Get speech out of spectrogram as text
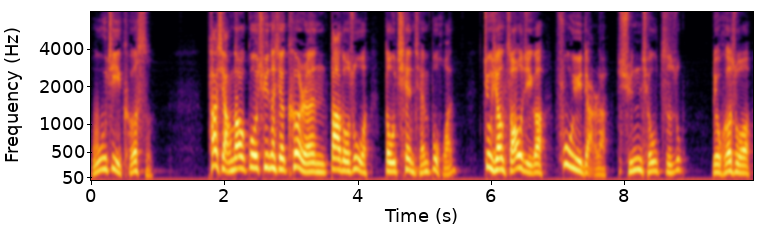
无计可施。他想到过去那些客人大多数啊都欠钱不还，就想找几个富裕点的寻求资助。柳河说：“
